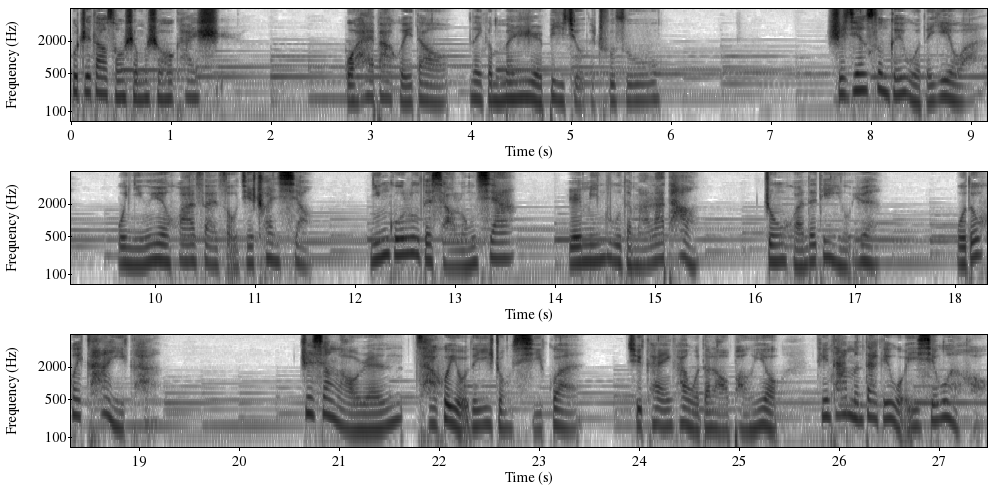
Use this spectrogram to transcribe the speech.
不知道从什么时候开始。我害怕回到那个闷热必久的出租屋。时间送给我的夜晚，我宁愿花在走街串巷、宁国路的小龙虾、人民路的麻辣烫、中环的电影院，我都会看一看。这像老人才会有的一种习惯，去看一看我的老朋友，听他们带给我一些问候。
